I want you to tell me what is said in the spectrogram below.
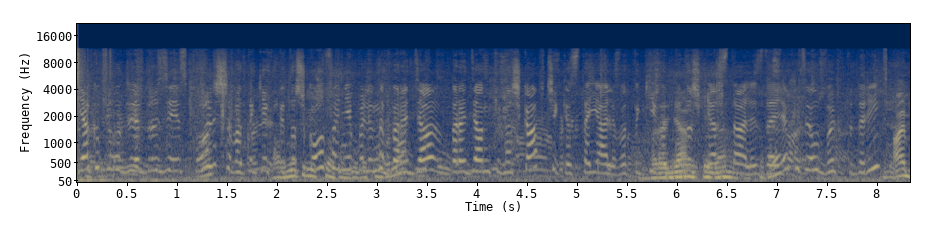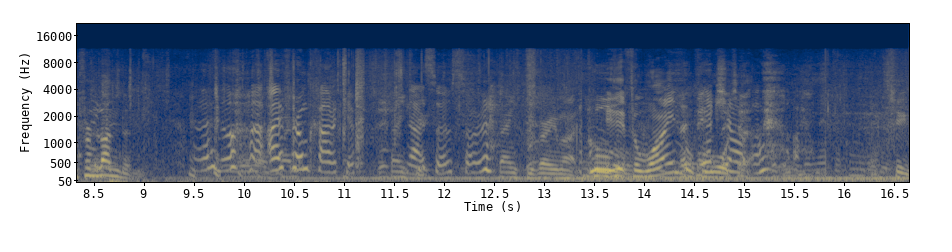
Я купила для друзей из Польши вот таких петушков, они были на бородя... бородянке на шкафчике стояли, вот такие вот петушки остались, да, я хотела бы их подарить. I'm from London. No, I'm from Kharkiv. Thank Yeah, you. so sorry. Thank you very much. Is it for wine or for Якщо water? Two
